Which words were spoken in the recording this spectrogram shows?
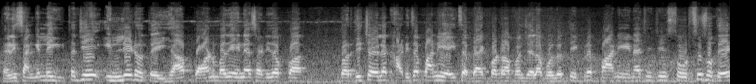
त्यांनी सांगितलं इथं जे इनलेट होते ह्या पॉन्डमध्ये येण्यासाठी जो भरतीच्या वेळेला खाडीचं पाणी यायचं बॅकवॉटर आपण ज्याला बोलतो ते इकडे पाणी येण्याचे जे सोर्सेस होते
